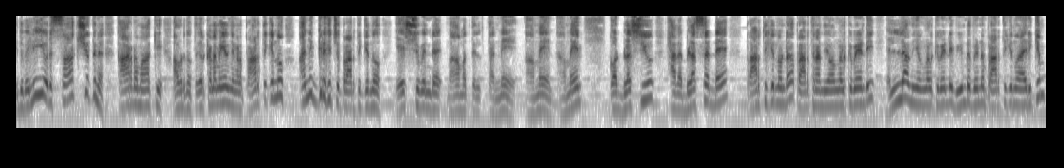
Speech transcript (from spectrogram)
ഇത് വലിയൊരു സാക്ഷ്യത്തിന് കാരണമാക്കി അവിടുന്ന് തീർക്കണമേ എന്ന് ഞങ്ങൾ പ്രാർത്ഥിക്കുന്നു അനുഗ്രഹിച്ച് പ്രാർത്ഥിക്കുന്നു. യേശുവിന്റെ നാമത്തിൽ തന്നെ. Amen amen God bless you. Have a blessed day പ്രാർത്ഥിക്കുന്നുണ്ട്. പ്രാർത്ഥനാ നിയമങ്ങൾക്ക് വേണ്ടി എല്ലാ നിയമങ്ങൾക്ക് വേണ്ടി വീണ്ടും വീണ്ടും പ്രാർത്ഥിക്കുന്നതായിരിക്കും.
